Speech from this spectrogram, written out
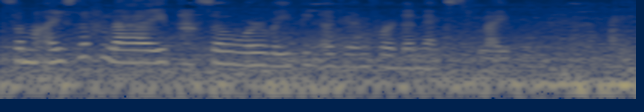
sa maayos na flight. So, we're waiting again for the next flight. Okay.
